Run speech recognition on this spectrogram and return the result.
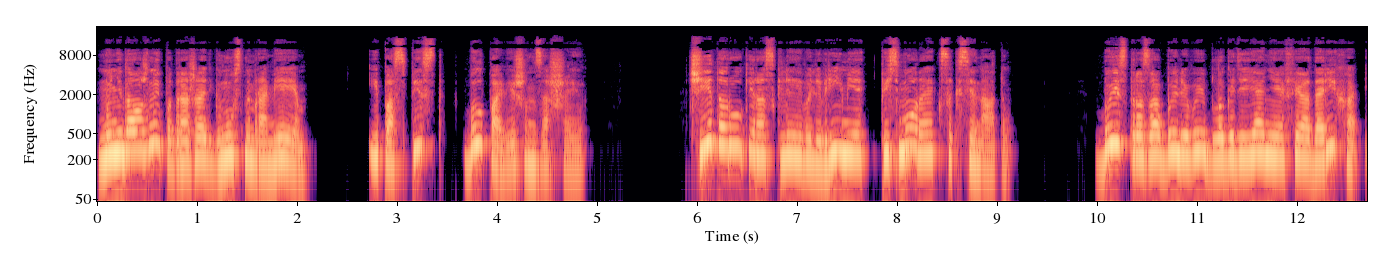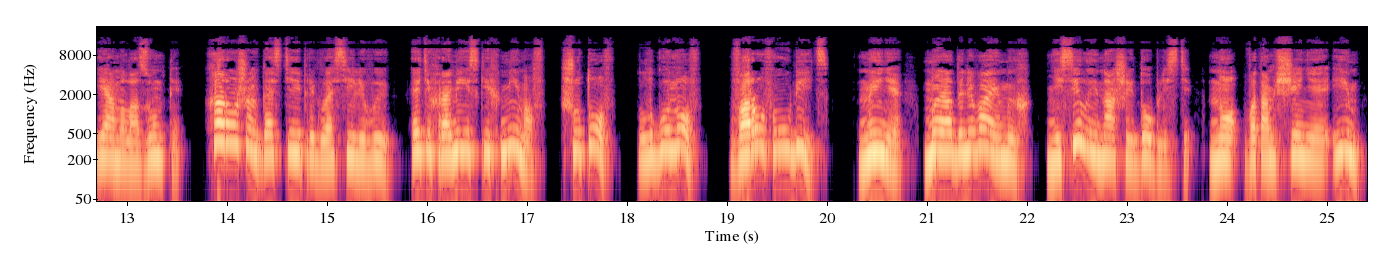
Мы не должны подражать гнусным ромеям. И паспист был повешен за шею. Чьи-то руки расклеивали в Риме письмо Рекса к Сенату. «Быстро забыли вы благодеяния Феодориха и Амалазунты. Хороших гостей пригласили вы, этих ромейских мимов, шутов, лгунов, воров и убийц. Ныне мы одолеваем их не силой нашей доблести, но в отомщение им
